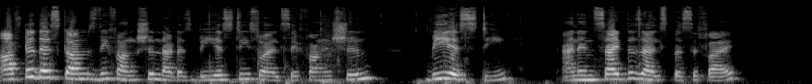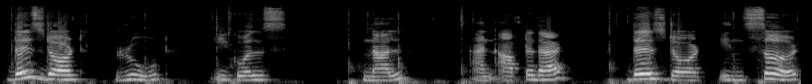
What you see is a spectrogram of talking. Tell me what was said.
After this comes the function that is bst so I'll say function bst and inside this I'll specify this dot root equals null and after that this dot insert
